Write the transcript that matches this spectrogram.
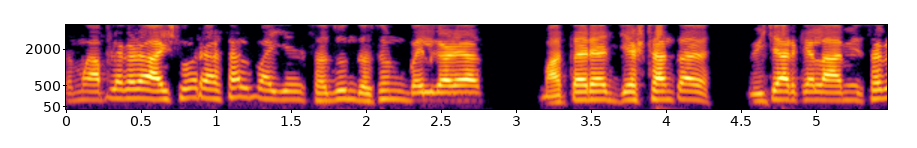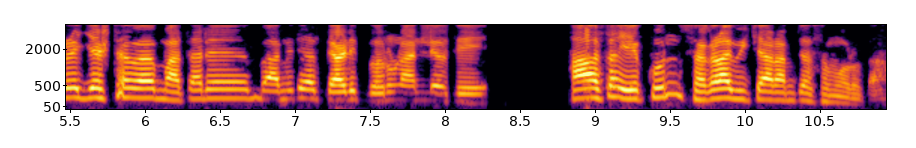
तर मग आपल्याकडे ऐश्वर्य असायला पाहिजे. सजून धसून बैलगाड्यात म्हाताऱ्या ज्येष्ठांचा विचार केला आम्ही. सगळे ज्येष्ठ म्हातारे आम्ही त्या गाडीत भरून आणले होते. हा असा एकूण सगळा विचार आमच्यासमोर होता.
